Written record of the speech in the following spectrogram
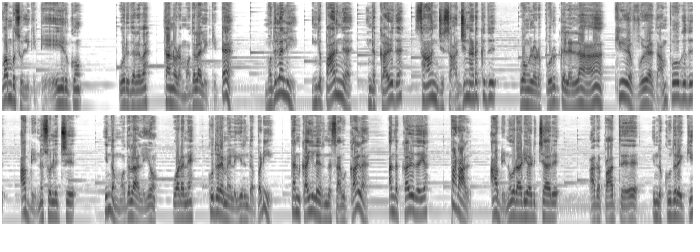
வம்பு சொல்லிக்கிட்டே இருக்கும். ஒரு தடவை தன்னோட முதலாளி கிட்ட முதலாளி இங்க பாருங்க இந்த கழுத சாஞ்சு சாஞ்சு நடக்குது. உங்களோட பொருட்கள் எல்லாம் கீழே விழதான் போகுது அப்படின்னு சொல்லுச்சு. இந்த முதலாளியும் உடனே குதிரை மேல இருந்தபடி தன் கையில இருந்த சவுக்கால அந்த கழுதைய படால் அப்படின்னு ஒரு அடி அடிச்சாரு. அதை பார்த்து இந்த குதிரைக்கு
